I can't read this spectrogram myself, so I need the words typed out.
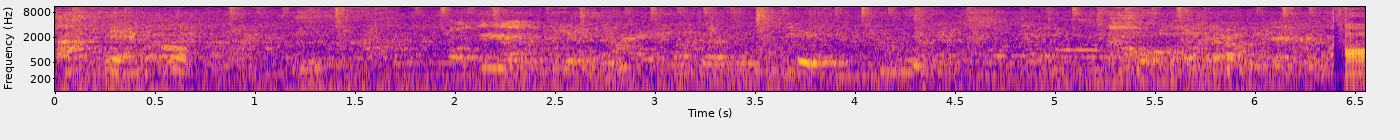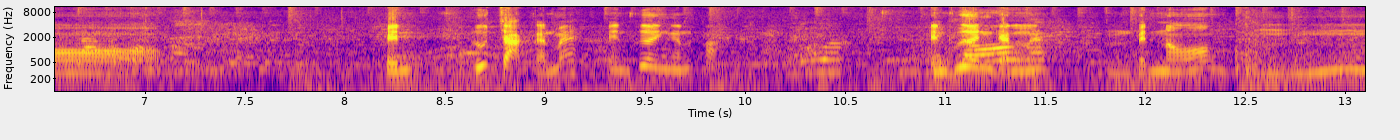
ตาแข็งออกอ๋อเป็นรู้จักกันไหมเป็นเพื่อนกันปะรู้ว่าเป็นเพื่อนกันนะอืมเป็นน้อง อืม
